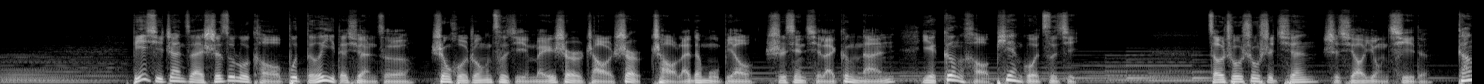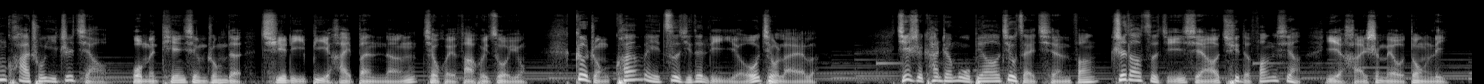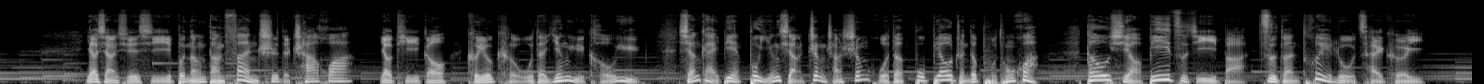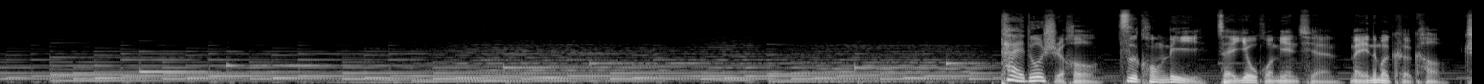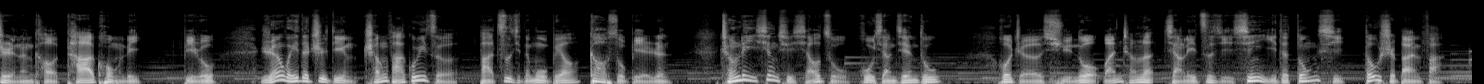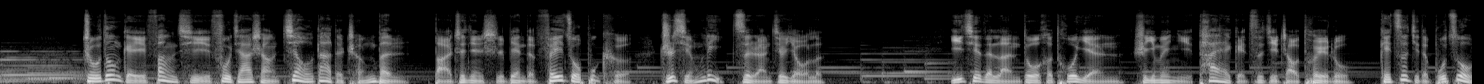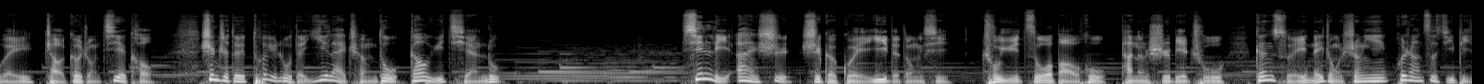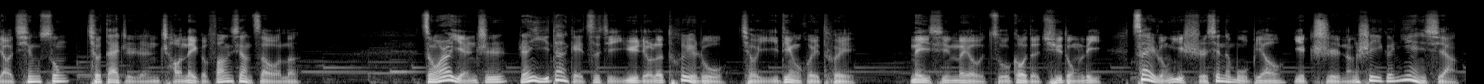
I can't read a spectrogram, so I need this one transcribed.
比起站在十字路口不得已的选择，生活中自己没事儿找事儿找来的目标，实现起来更难，也更好骗过自己。走出舒适圈是需要勇气的，刚跨出一只脚，我们天性中的趋利避害本能就会发挥作用，各种宽慰自己的理由就来了。即使看着目标就在前方，知道自己想要去的方向，也还是没有动力。要想学习不能当饭吃的插花，要提高可有可无的英语口语，想改变不影响正常生活的不标准的普通话，都需要逼自己一把，自断退路才可以。太多时候，自控力在诱惑面前没那么可靠。只能靠他控力，比如人为的制定惩罚规则，把自己的目标告诉别人，成立兴趣小组互相监督，或者许诺完成了奖励自己心仪的东西，都是办法。主动给放弃附加上较大的成本，把这件事变得非做不可，执行力自然就有了。一切的懒惰和拖延，是因为你太爱给自己找退路。给自己的不作为找各种借口，甚至对退路的依赖程度高于前路。心理暗示是个诡异的东西，出于自我保护，它能识别出跟随哪种声音会让自己比较轻松，就带着人朝那个方向走了。总而言之，人一旦给自己预留了退路，就一定会退。内心没有足够的驱动力，再容易实现的目标也只能是一个念想。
